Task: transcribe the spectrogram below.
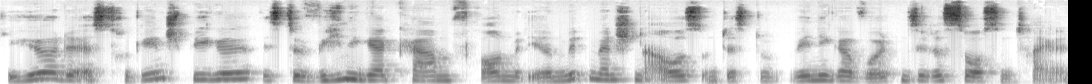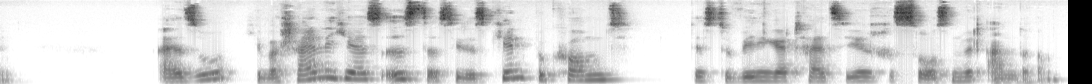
Je höher der Östrogenspiegel, desto weniger kamen Frauen mit ihren Mitmenschen aus und desto weniger wollten sie Ressourcen teilen. Also, je wahrscheinlicher es ist, dass sie das Kind bekommt, desto weniger teilt sie ihre Ressourcen mit anderen.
